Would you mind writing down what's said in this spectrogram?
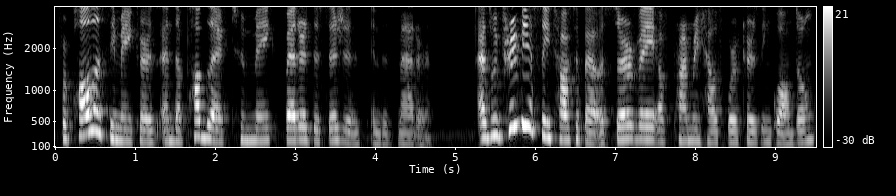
for policymakers and the public to make better decisions in this matter. As we previously talked about, a survey of primary health workers in Guangdong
